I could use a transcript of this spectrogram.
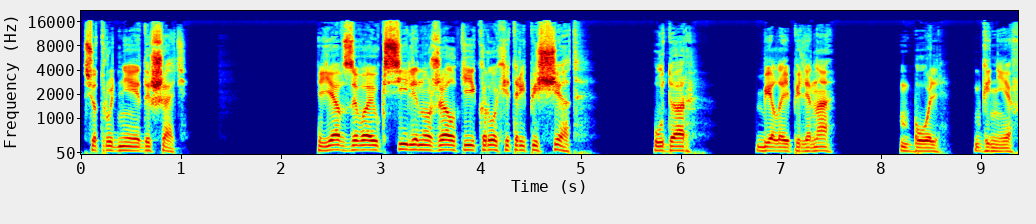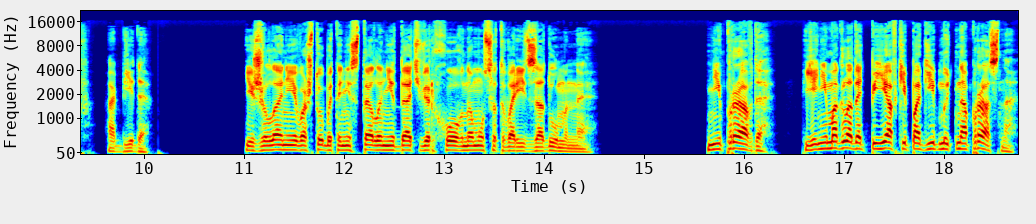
все труднее дышать. Я взываю к силе, но жалкие крохи трепещат. Удар, белая пелена, боль, гнев, обида. И желание во что бы то ни стало не дать Верховному сотворить задуманное. «Неправда! Я не могла дать пиявке погибнуть напрасно!»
